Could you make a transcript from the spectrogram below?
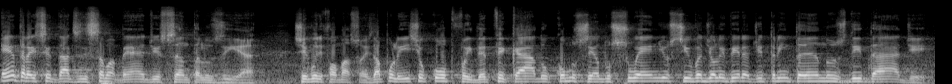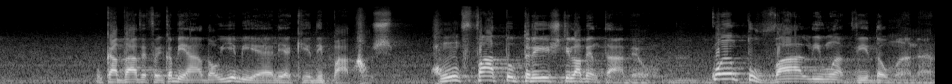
entre as cidades de Samamede e Santa Luzia. Segundo informações da polícia, o corpo foi identificado como sendo Suênio Silva de Oliveira, de 30 anos de idade. O cadáver foi encaminhado ao IML aqui de Patos. Um fato triste e lamentável. Quanto vale uma vida humana?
